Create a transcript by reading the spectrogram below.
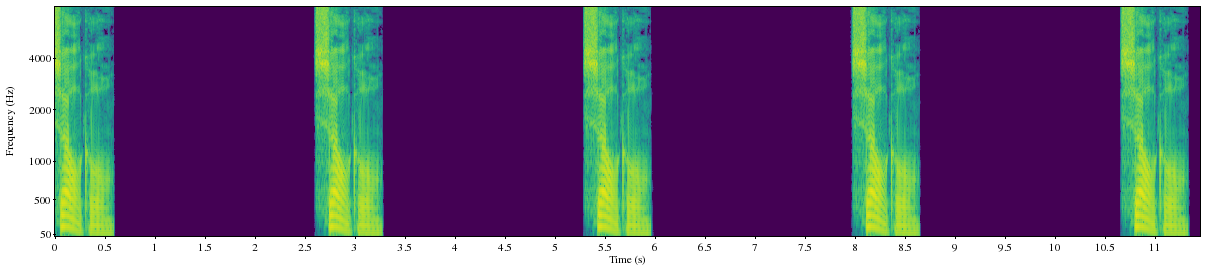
Circle. Circle. Circle. Circle. Circle.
